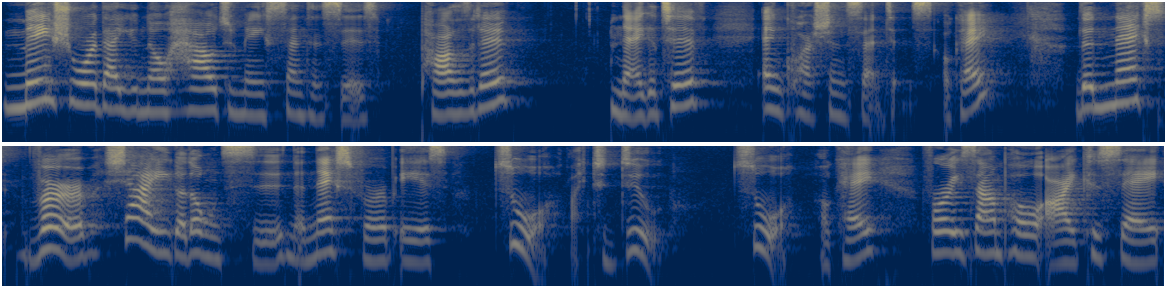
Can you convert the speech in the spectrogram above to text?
make sure that you know how to make sentences positive, negative and question sentence. Okay? The next verb, 下一个动词, the next verb is 做, like to do. 做, okay? For example, I could say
